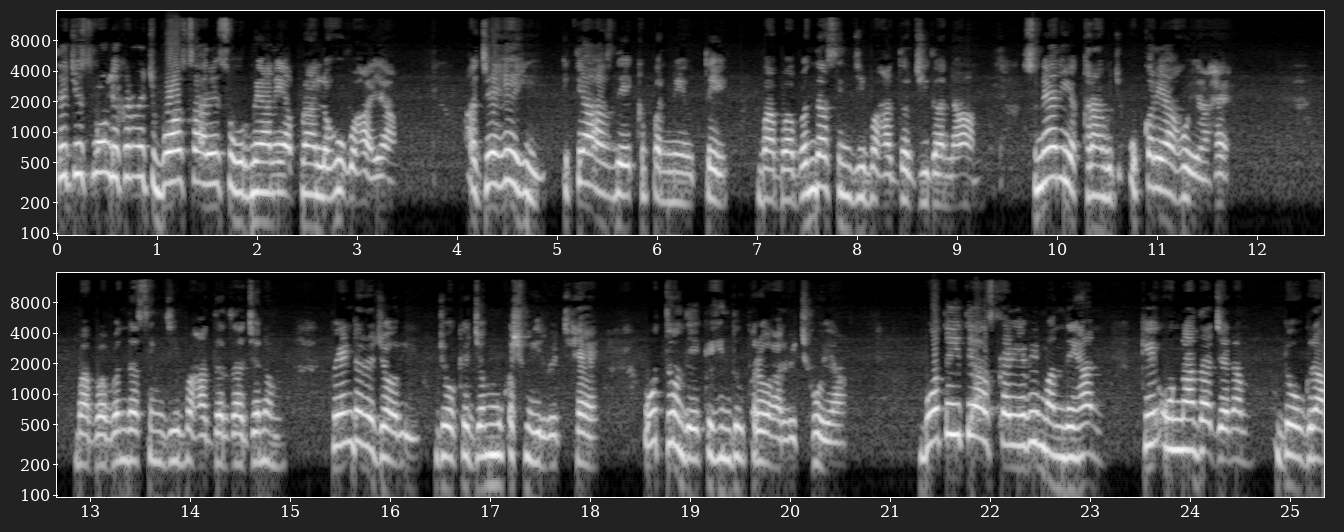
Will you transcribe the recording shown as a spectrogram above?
ਤੇ ਜਿਸ ਨੂੰ ਲਿਖਣ ਵਿੱਚ ਬਹੁਤ ਸਾਰੇ ਸੂਰਮਿਆਂ ਨੇ ਆਪਣਾ ਲਹੂ ਵਹਾਇਆ। ਅਜਿਹੇ ਹੀ ਇਤਿਹਾਸ ਦੇ ਇੱਕ ਪੰਨੇ ਉੱਤੇ ਬਾਬਾ ਬੰਦਾ ਸਿੰਘ ਜੀ ਬਹਾਦਰ ਜੀ ਦਾ ਨਾਮ ਸੁਨਹਿਰੀ ਅੱਖਰਾਂ ਵਿੱਚ ਉਕਰਿਆ ਹੋਇਆ ਹੈ। ਬਾਬਾ ਬੰਦਾ ਸਿੰਘ ਜੀ ਬਹਾਦਰ ਦਾ ਜਨਮ ਪਿੰਡ ਰਜੌਰੀ, ਜੋ ਕਿ ਜੰਮੂ ਕਸ਼ਮੀਰ ਵਿੱਚ ਹੈ, ਉੱਥੋਂ ਦੇ ਇੱਕ ਹਿੰਦੂ ਪਰਿਵਾਰ ਵਿੱਚ ਹੋਇਆ। ਬਹੁਤੇ ਇਤਿਹਾਸਕਾਰ ਇਹ ਵੀ ਮੰਨਦੇ ਹਨ ਕਿ ਉਹਨਾਂ ਦਾ ਜਨਮ ਡੋਗਰਾ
